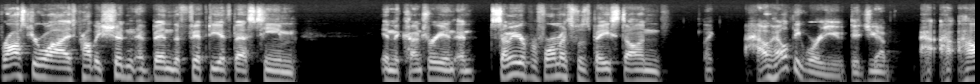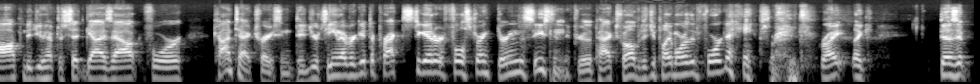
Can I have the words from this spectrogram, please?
roster wise probably shouldn't have been the 50th best team in the country. And, and some of your performance was based on like, how healthy were you? Did you, yep. h- how often did you have to sit guys out for contact tracing? Did your team ever get to practice together at full strength during the season? If you're the Pac 12, did you play more than four games? Right. Right. Like, does it,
